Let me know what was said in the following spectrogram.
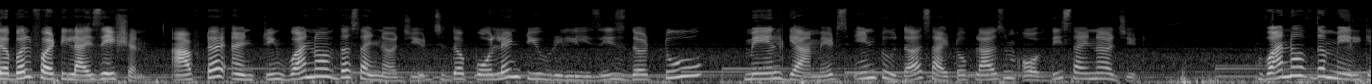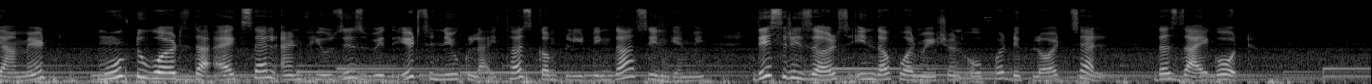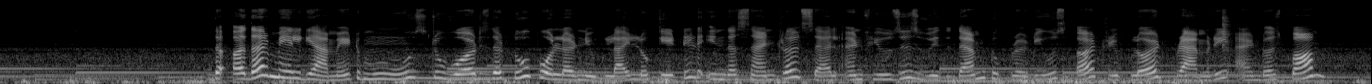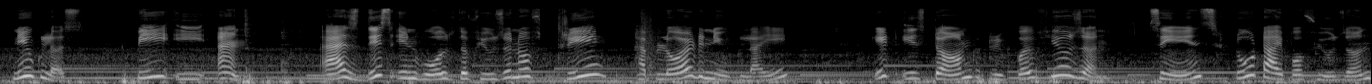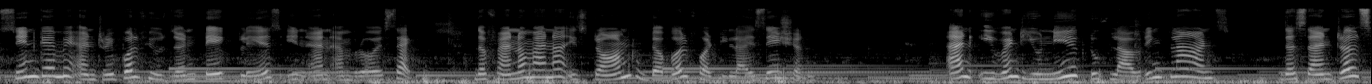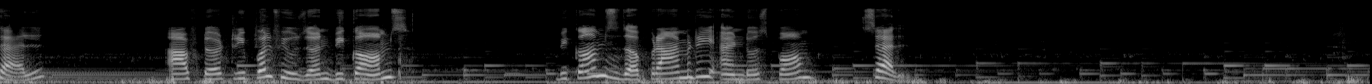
Double fertilization. After entering one of the synergids, the pollen tube releases the two male gametes into the cytoplasm of the synergid. One of the male gamete moves towards the egg cell and fuses with its nuclei, thus completing the syngamy. This results in the formation of a diploid cell, the zygote. The other male gamete moves towards the two polar nuclei located in the central cell and fuses with them to produce a triploid primary endosperm nucleus PEN. As this involves the fusion of three haploid nuclei, it is termed triple fusion. Since two type of fusion, syngamy and triple fusion, take place in an embryo sac, the phenomena is termed double fertilization. An event unique to flowering plants. The central cell after triple fusion becomes becomes the primary endosperm cell.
